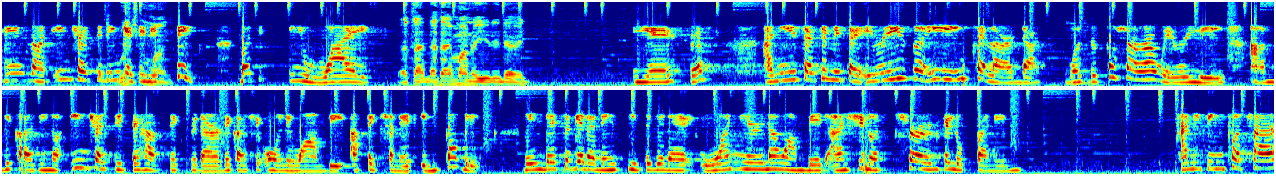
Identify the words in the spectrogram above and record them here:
he's not interested in Which getting woman? it fixed. But he wife. That that time man you did it. Yes. And he said to me, say, the reason he tell her that was to push her away, really, um, because he's not interested to have sex with her because she only want to be affectionate in public. When they together, they sleep together one year in a one bed and she not turn to look for him. And if he touch her,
